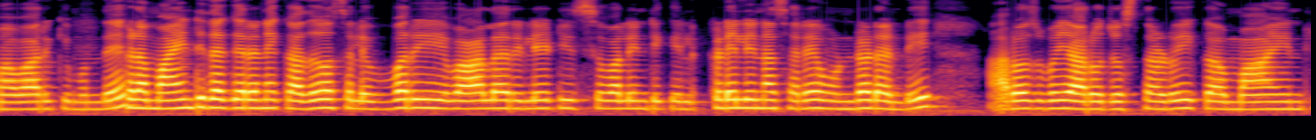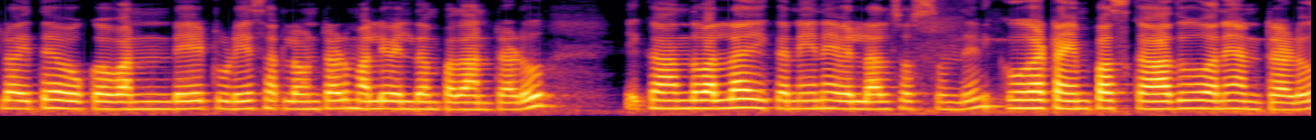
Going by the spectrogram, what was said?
మా వారికి ముందే. ఇక్కడ మా ఇంటి దగ్గరనే కాదు అసలు ఎవ్వరి వాళ్ళ రిలేటివ్స్ వాళ్ళ ఇంటికి ఎక్కడ వెళ్ళినా సరే ఉండడండి. ఆ రోజు పోయి ఆ రోజు వస్తాడు. ఇక మా ఇంట్లో అయితే ఒక వన్ డే టూ డేస్ అట్లా ఉంటాడు. మళ్ళీ వెళ్దాం పదా అంటాడు. ఇక అందువల్ల ఇక నేనే వెళ్ళాల్సి వస్తుంది. ఎక్కువగా టైంపాస్ కాదు అని అంటాడు.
